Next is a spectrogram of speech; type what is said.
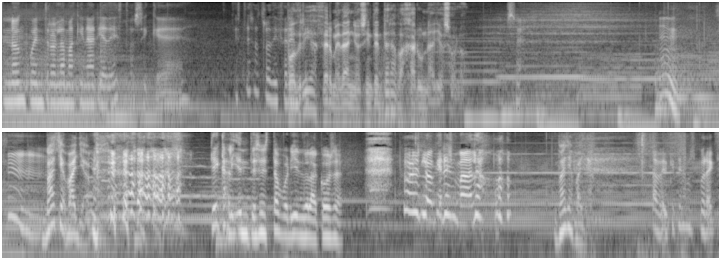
No encuentro la maquinaria de esto, así que... Este es otro diferente. Podría hacerme daño si intentara bajar una yo solo. Sí. Mm. Hmm. Vaya, vaya. Qué caliente se está poniendo la cosa. Pues lo que eres malo. Vaya, vaya. A ver, ¿qué tenemos por aquí?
